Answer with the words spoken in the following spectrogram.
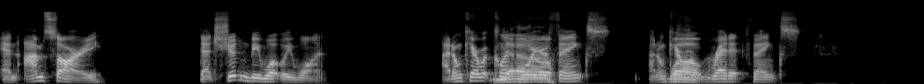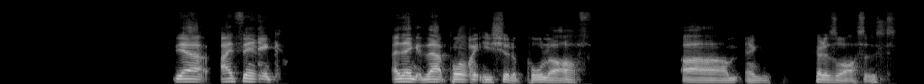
And I'm sorry, that shouldn't be what we want. I don't care what Clint No. Bowyer thinks. I don't care what Reddit thinks. Yeah, I think I think at that point he should have pulled off um and cut his losses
